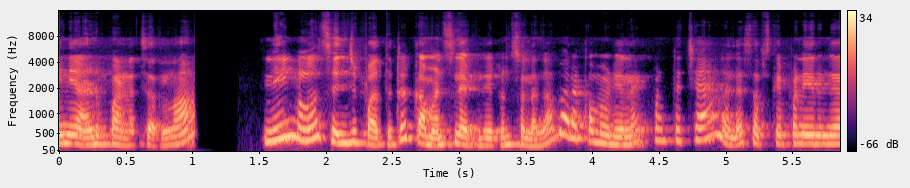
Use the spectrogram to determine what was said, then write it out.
இனி அடுப்பு அணைச்சிடலாம். நீங்களும் செஞ்சு பார்த்துட்டு கமெண்ட்ஸில் எப்படி இருக்குன்னு சொல்லுங்க. மறக்க முடியும் லைக் பண்ணிட்டு சேனலை சப்ஸ்கிரைப் பண்ணிருங்க.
